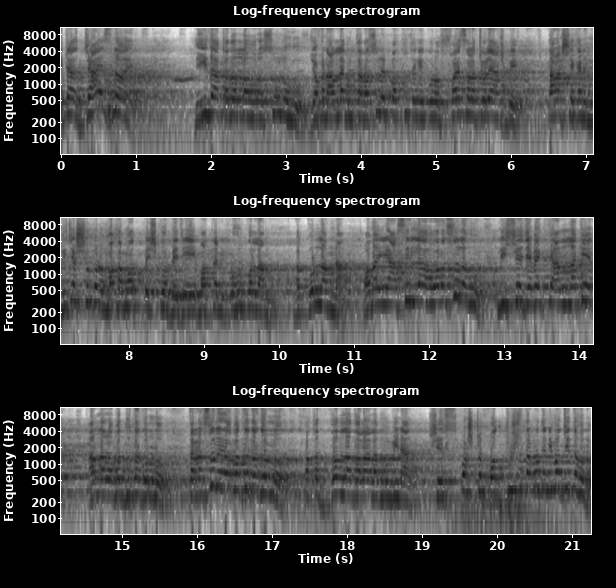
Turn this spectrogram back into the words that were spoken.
এটা জায়েজ নয় ইদা কাদাল্লাহ রসুলহু, যখন আল্লাহ এবং তার রসুলের পক্ষ থেকে কোনো ফয়সলা চলে আসবে তারা সেখানে নিজস্ব কোনো মতামত পেশ করবে যে এই মতটা আমি গ্রহণ করলাম বা করলাম না। অমাই আসিল্লাহ রসুল্লাহ নিশ্চয়ই যে ব্যক্তি আল্লাহকে, আল্লাহর অবাধ্যতা করল, তার রসুলের অবাধ্যতা করল, ফাকাদ দল্লা দলালা মুবিনা, সে স্পষ্ট পদভ্রষ্টতার মধ্যে নিমজ্জিত হলো।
